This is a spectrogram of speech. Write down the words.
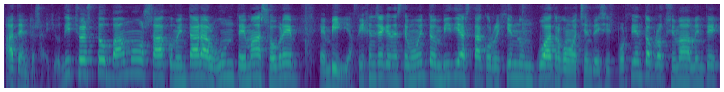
atentos a ello. Dicho esto, vamos a comentar algún tema sobre Nvidia. Fíjense que en este momento Nvidia está corrigiendo un 4,86%, aproximadamente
